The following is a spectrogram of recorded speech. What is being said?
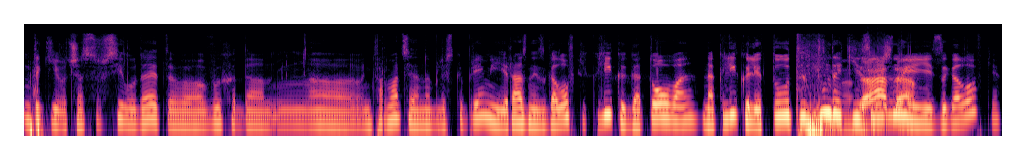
ну, такие вот сейчас в силу да, этого выхода э, информации о Нобелевской премии, разные заголовки, клик и готово, накликали тут, ну, такие да, смешные да. есть заголовки.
